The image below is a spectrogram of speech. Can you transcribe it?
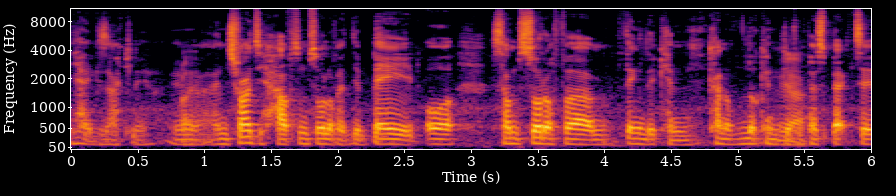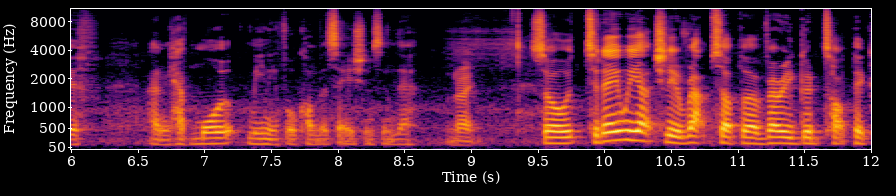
Yeah, exactly. Yeah. Right. And try to have some sort of a debate or some sort of um, thing that can kind of look in different Yeah. Perspective and have more meaningful conversations in there. Right. So today we actually wrapped up a very good topic.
